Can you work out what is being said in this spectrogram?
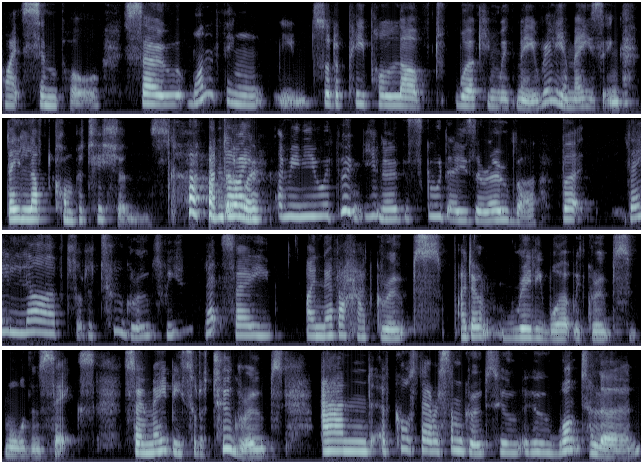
quite simple. So one thing mm, sort of people loved working with me, really amazing. They loved competitions. And I I mean you would think, you know, the school days are over, but they loved sort of two groups. We let's say I never had groups. I don't really work with groups more than six. So maybe sort of two groups. And of course, there are some groups who, who want to learn.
